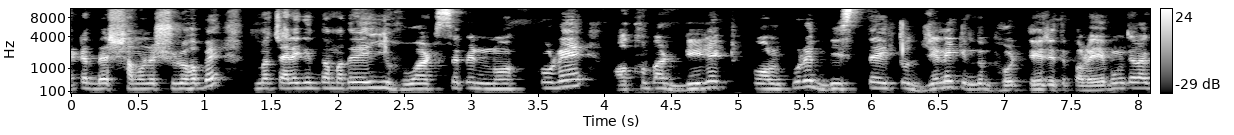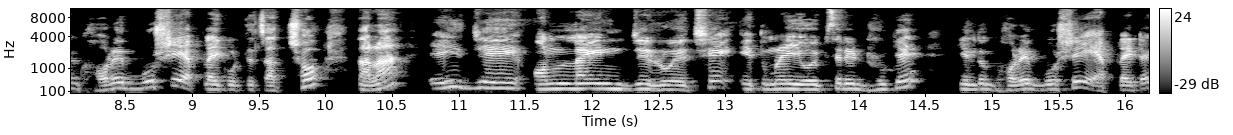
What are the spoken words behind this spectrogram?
একটা ব্যাচ সামনে শুরু হবে। তোমরা চাইলে কিন্তু আমাদের এই হোয়াটসঅ্যাপে নক করে অথবা ডিরেক্ট কল করে বিস্তারিত জেনে কিন্তু ভর্তি হয়ে যেতে পারো। এবং যারা ঘরে বসে অ্যাপ্লাই করতে চাচ্ছ, তারা এই যে অনলাইন যে রয়েছে, এ তোমরা এই ওয়েবসাইটে ঢুকে কিন্তু ঘরে বসে অ্যাপ্লাইটা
